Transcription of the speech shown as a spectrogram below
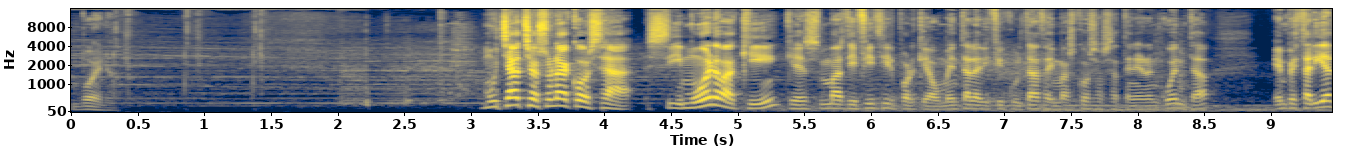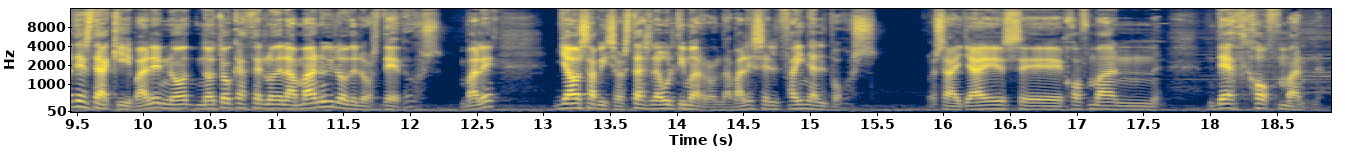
bueno. Muchachos, una cosa. Si muero aquí, que es más difícil porque aumenta la dificultad, hay más cosas a tener en cuenta, empezaría desde aquí, ¿vale? No, no tengo que hacer lo de la mano y lo de los dedos, ¿vale? Ya os aviso, esta es la última ronda, ¿vale? Es el final boss. O sea, ya es eh, Hoffman... Death Hoffman.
